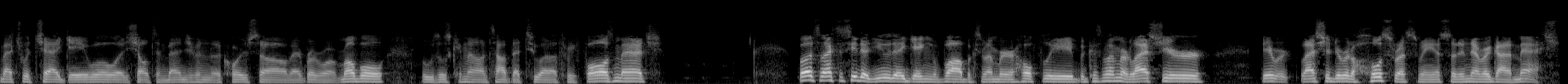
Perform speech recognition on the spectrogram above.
match with Chad Gable and Shelton Benjamin, and of course, um, at Red Royal Rumble, Usos came out on top that two out of three falls match. But it's nice to see the New Day getting involved because remember, hopefully, because remember last year they were last year they were the host WrestleMania, so they never got a match.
